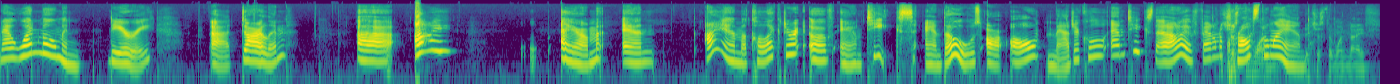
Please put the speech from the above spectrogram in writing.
now one moment, dearie, uh, darling. Uh, I am and I am a collector of antiques, and those are all magical antiques that I have found across the, land. It's just the one knife.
